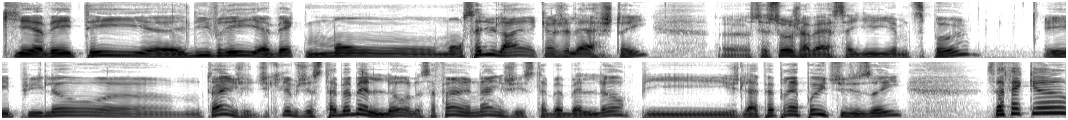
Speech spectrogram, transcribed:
qui avait été livré avec mon, mon, cellulaire quand je l'ai acheté. C'est sûr, j'avais essayé un petit peu. Et puis là, j'ai dit, j'ai cette bébelle-là. Là. Ça fait un an que j'ai cette bébelle-là, puis je l'ai à peu près pas utilisée. Ça fait que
